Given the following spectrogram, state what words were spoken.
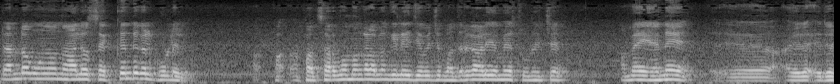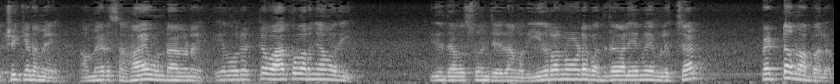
രണ്ടോ മൂന്നോ നാലോ സെക്കൻഡുകൾക്കുള്ളിൽ സർവമംഗളമെങ്കിലേ ജപിച്ച് ഭദ്രകാളിയമ്മയെ സ്തുതിച്ച് അമ്മേ എന്നെ രക്ഷിക്കണമേ. അമ്മയുടെ സഹായം ഉണ്ടാകണേ എന്ന് ഒരൊറ്റ വാക്ക് പറഞ്ഞാൽ മതി. ഇത് ദിവസവും ചെയ്താൽ മതി. ഈറനോടെ ഭദ്രകാളിയമ്മയെ വിളിച്ചാൽ പെട്ടെന്ന് ആ ഫലം.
